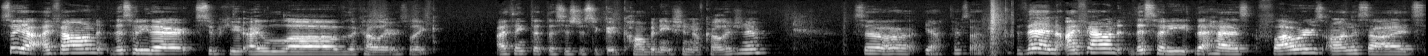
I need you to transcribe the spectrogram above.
So yeah, I found this hoodie there. Super cute. I love the colors. Like, I think that this is just a good combination of colors, you know? So, uh, yeah, there's that. Then I found this hoodie that has flowers on the sides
